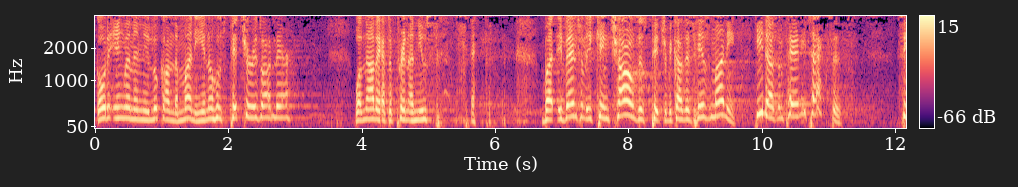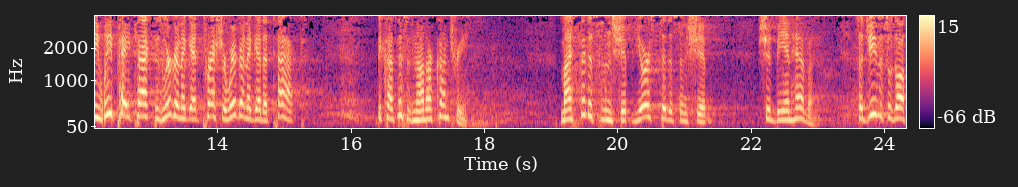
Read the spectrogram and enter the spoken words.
go to England and you look on the money, you know whose picture is on there? Well, now they have to print a new set. but eventually King Charles's picture, because it's his money, he doesn't pay any taxes. See, we pay taxes, we're gonna get pressure, we're gonna get attacked. Because this is not our country. My citizenship, your citizenship, should be in heaven. So Jesus was all,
